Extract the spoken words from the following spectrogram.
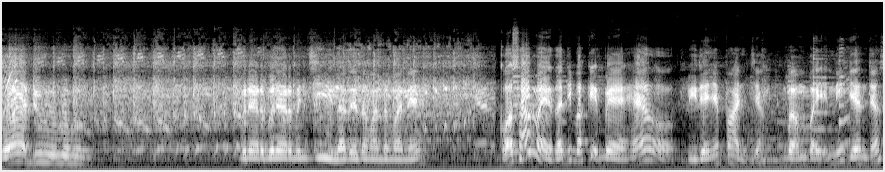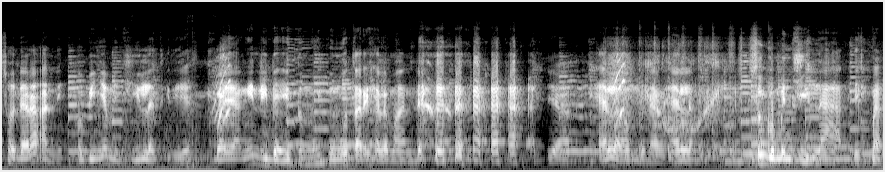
Waduh benar-benar menjilat ya teman-teman ya. Kok sama ya? Tadi pakai behel lidahnya panjang. Mbak mbak ini jangan-jangan saudaraan nih. Hobinya menjilat gitu ya. Bayangin lidah itu memutari helm anda. Ya helm benar helm. Sungguh menjilat nikmat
